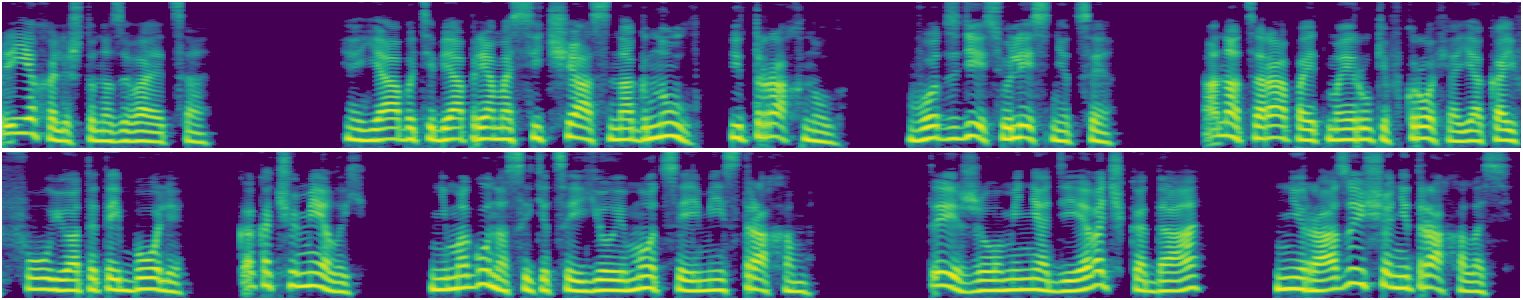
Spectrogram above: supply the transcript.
Приехали, что называется. Я бы тебя прямо сейчас нагнул и трахнул. Вот здесь, у лестницы. Она царапает мои руки в кровь, а я кайфую от этой боли, как очумелый. Не могу насытиться ее эмоциями и страхом. Ты же у меня девочка, да? Ни разу еще не трахалась.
